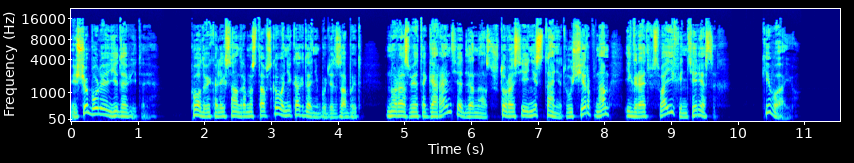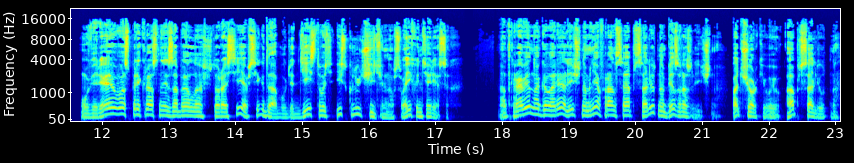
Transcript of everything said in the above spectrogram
еще более ядовитая. Подвиг Александра Мостовского никогда не будет забыт. Но разве это гарантия для нас, что Россия не станет в ущерб нам играть в своих интересах? Киваю. Уверяю вас, прекрасная Изабелла, что Россия всегда будет действовать исключительно в своих интересах. Откровенно говоря, лично мне Франция абсолютно безразлична. Подчеркиваю, абсолютно.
